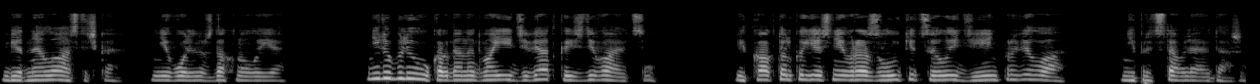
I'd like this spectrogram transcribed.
«Бедная ласточка!» — невольно вздохнула я. «Не люблю, когда над моей девяткой издеваются. И как только я с ней в разлуке целый день провела, не представляю даже».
